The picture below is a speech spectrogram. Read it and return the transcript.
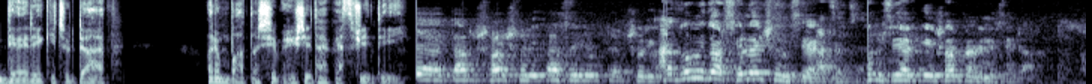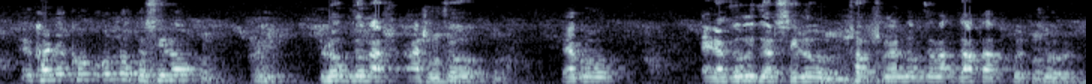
দেয়ারে কিছু ডাব আর বাতাসে ভেসে থাকা স্মৃতি। তার সরাসরি কাছে জমিদার শুনছি আর কি। শুনছি আর কি সরকারি নিচে। এখানে খুব উন্নত ছিল। লোকজন আস- আসতো। এবং এরা জমিদার ছিল। সবসময় লোকজন যাতায়াত করতো।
